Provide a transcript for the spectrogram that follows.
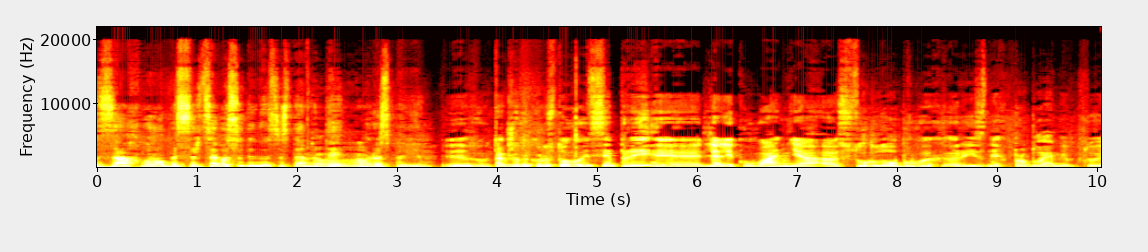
За хвороби серцево-судинної системи ти Так. розповів. Е, Також використовується при е, для лікування е, суглобових різних проблемів, тобто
